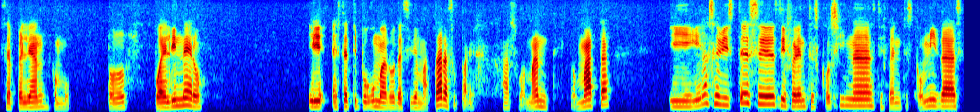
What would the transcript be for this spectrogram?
se pelean como todos por el dinero. Y este tipo Gumaro decide matar a su pareja, a su amante. Lo mata y hace visteces, diferentes cocinas, diferentes comidas.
